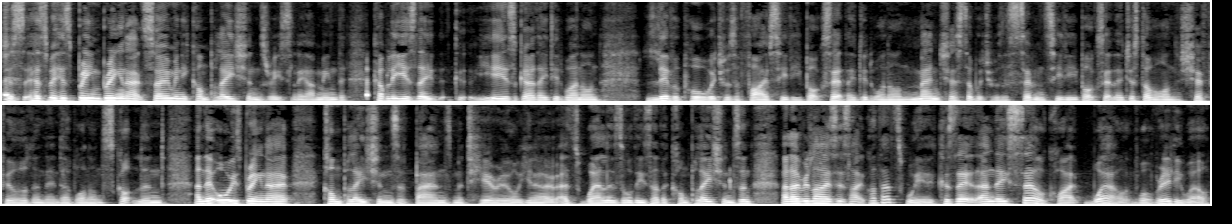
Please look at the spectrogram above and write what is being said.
just has has been bringing out so many compilations recently. I mean, a couple of years they years ago they did one on Liverpool, which was a five CD box set. They did one on Manchester, which was a seven CD box set. They just done one on Sheffield and then did one on Scotland. And they're always bringing out compilations of bands material, you know, as well as all these other compilations. And and I realised it's like, well, that's weird because they and they sell quite well, well, really well.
